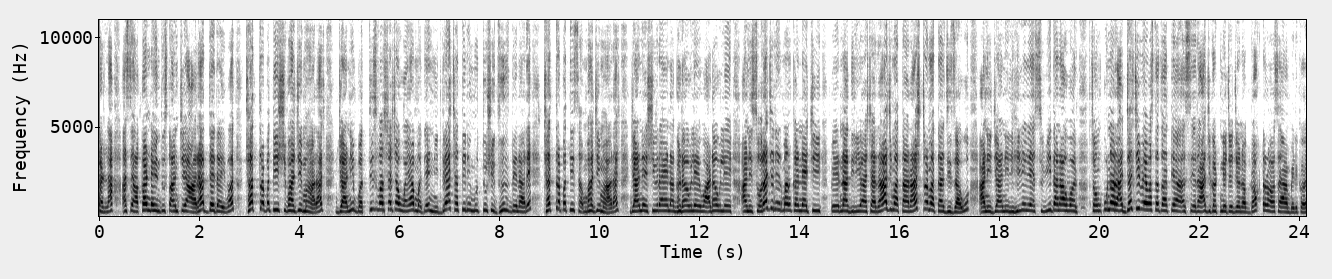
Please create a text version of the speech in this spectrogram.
घडला असे अखंड हिंदुस्थानचे आराध्य दैवत छत्रपती शिवाजी महाराज ज्यांनी बत्तीस वर्षाच्या वयामध्ये निद्रा छातीने मृत्यूशी झुंज देणारे छत्रपती संभाजी महाराज ज्याने शिवरायांना घडवले वाढवले आणि स्वराज्य निर्माण करण्याची प्रेरणा दिली अशा राजमाता राष्ट्रमाता जिजाऊ आणि ज्यांनी लिहिलेल्या संविधानावर संपूर्ण राज्याची व्यवस्था जाते असे राजघटनेचे जनक डॉक्टर बाबासाहेब आंबेडकर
